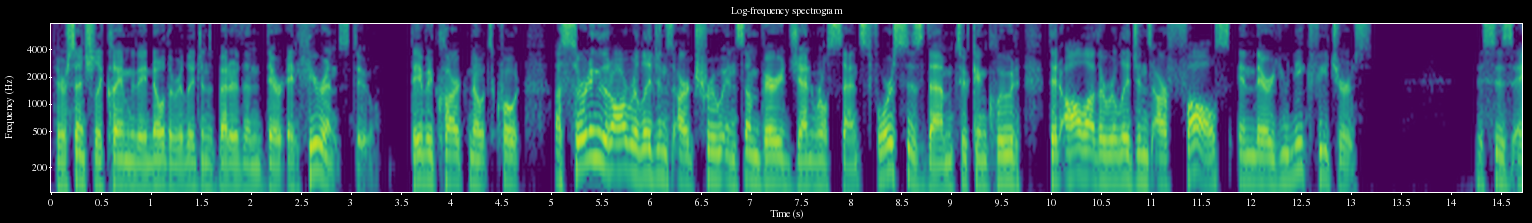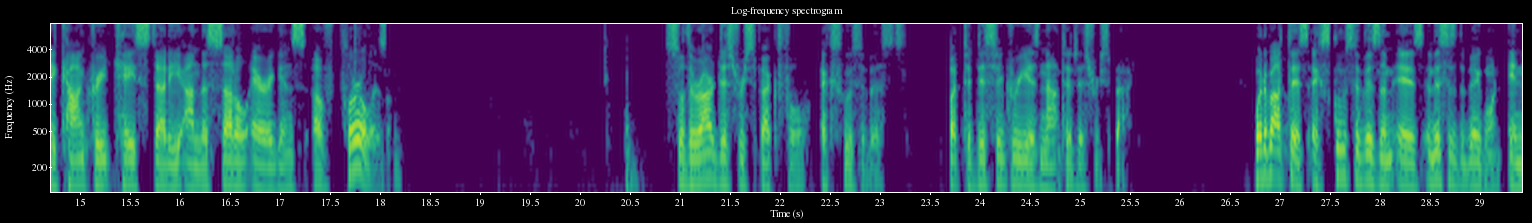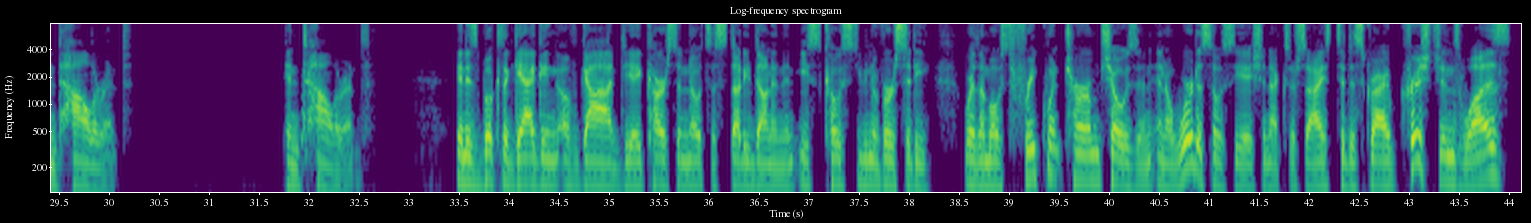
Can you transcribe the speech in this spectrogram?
They're essentially claiming they know the religions better than their adherents do. David Clark notes, quote, asserting that all religions are true in some very general sense forces them to conclude that all other religions are false in their unique features. This is a concrete case study on the subtle arrogance of pluralism. So there are disrespectful exclusivists, but to disagree is not to disrespect. What about this? Exclusivism is, and this is the big one, intolerant. Intolerant. In his book, The Gagging of God, D.A. Carson notes a study done in an East Coast university where the most frequent term chosen in a word association exercise to describe Christians was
